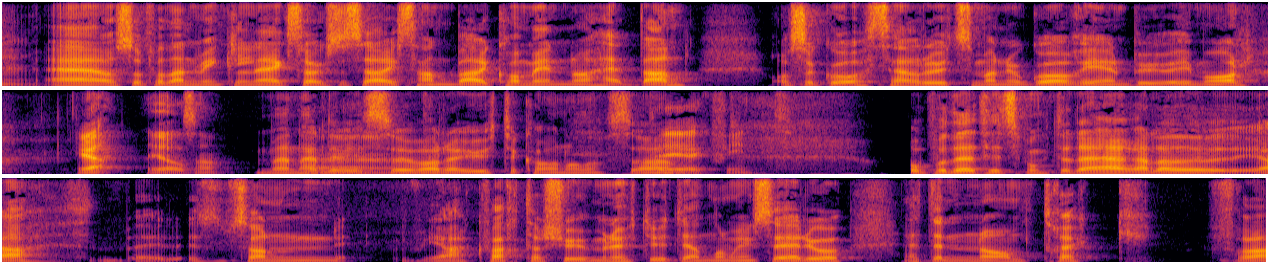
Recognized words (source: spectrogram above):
Eh, og så fra den vinkelen jeg så, så ser jeg Sandberg komme inn og heade han. Og så går, ser det ut som han jo går i en bue i mål. Ja, det gjør så. Men heldigvis så var det ut til corner, da. Så. Det gikk fint. Og på det tidspunktet der, eller ja, sånn ja, kvarter 20 minutter ut i andre omgang, så er det jo et enormt trøkk fra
